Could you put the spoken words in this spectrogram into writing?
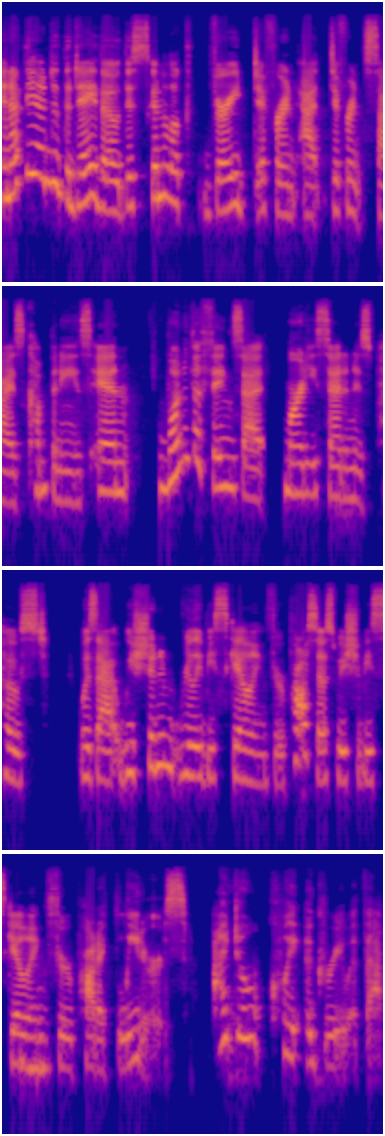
And at the end of the day, though, this is going to look very different at different size companies. And one of the things that Marty said in his post was that we shouldn't really be scaling through process, we should be scaling mm-hmm. through product leaders. I don't quite agree with that.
